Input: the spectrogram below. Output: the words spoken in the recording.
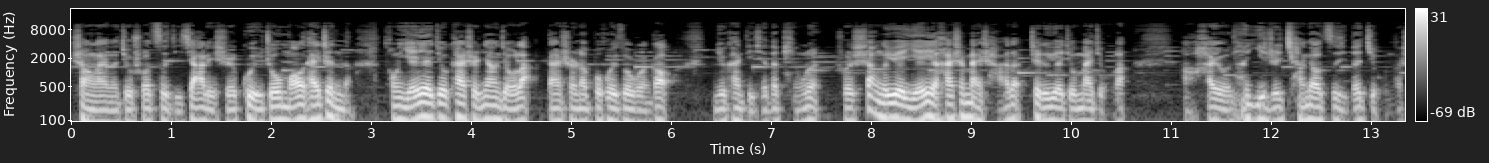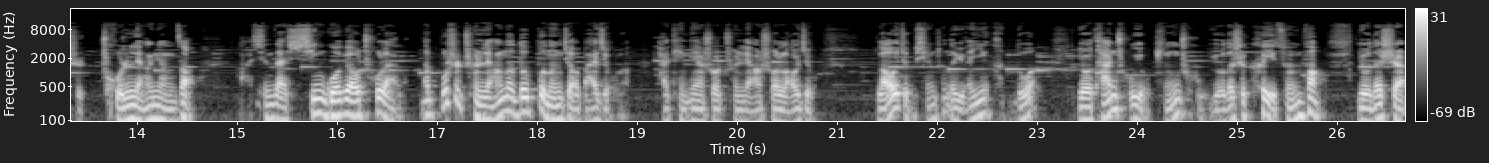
上来呢，就说自己家里是贵州茅台镇的，从爷爷就开始酿酒了，但是呢不会做广告。你就看底下的评论，说上个月爷爷还是卖茶的，这个月就卖酒了，啊，还有呢一直强调自己的酒呢是纯粮酿造，啊，现在新国标出来了，那不是纯粮的都不能叫白酒了，还天天说纯粮，说老酒，老酒形成的原因很多。有坛储，有平储，有的是可以存放，有的是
